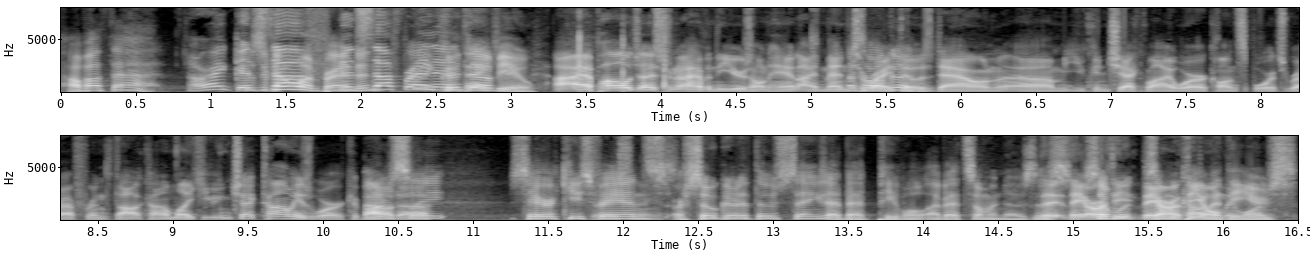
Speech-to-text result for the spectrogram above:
How about that? All right, It good was a stuff. good one, Brendon. stuff, Hey, Brendon. good Thank W. you. I I apologize for not having the years on hand. I meant That's to write good. those down. Um, you can check my work on sportsreference.com, like you can check Tommy's work about. uh, Honestly, Syracuse fans things. are so good at those things. I bet people. I bet someone knows this. they aren't Someone- the, they aren't the only years. ones.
